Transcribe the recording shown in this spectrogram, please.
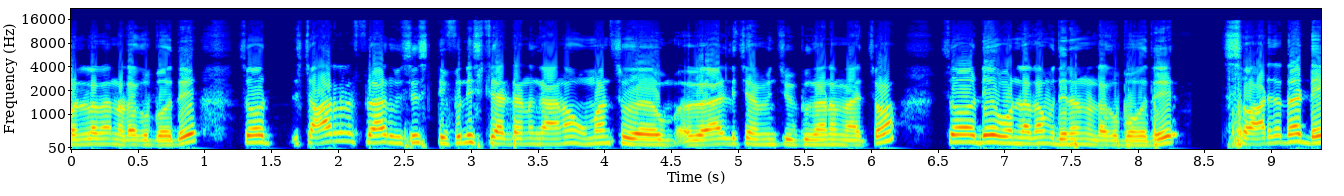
ஒன்றில் தான் நடக்க போகுது. ஸோ ஸ்டார்லர் ஃபிளார் விசிஸ் டிஃபினி ஸ்டேட்டனுக்கான உமன்ஸ் வேர்ல்டு சாம்பியன்ஷிப்புக்கான மேட்சும் ஸோ டே ஒன்ல தான் விதினா நடக்க போகுது. ஸோ அடுத்ததாக டே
